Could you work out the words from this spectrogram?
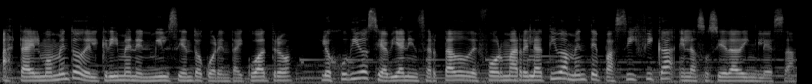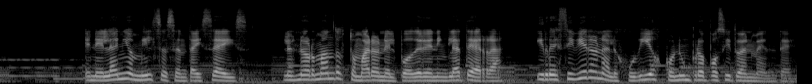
Hasta el momento del crimen en 1144, los judíos se habían insertado de forma relativamente pacífica en la sociedad inglesa. En el año 1066, los normandos tomaron el poder en Inglaterra y recibieron a los judíos con un propósito en mente,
